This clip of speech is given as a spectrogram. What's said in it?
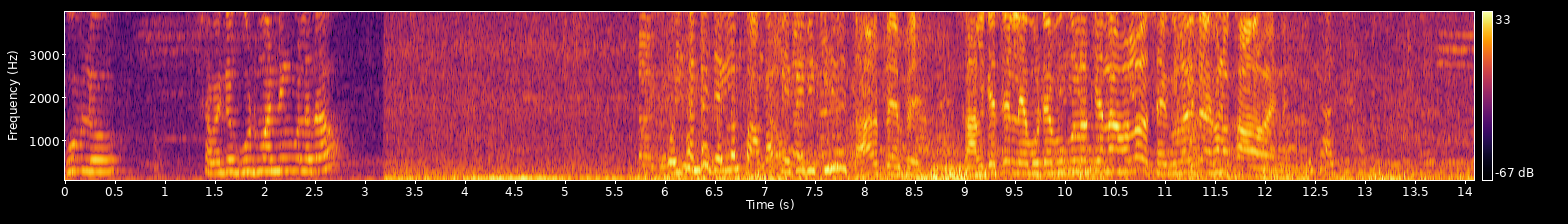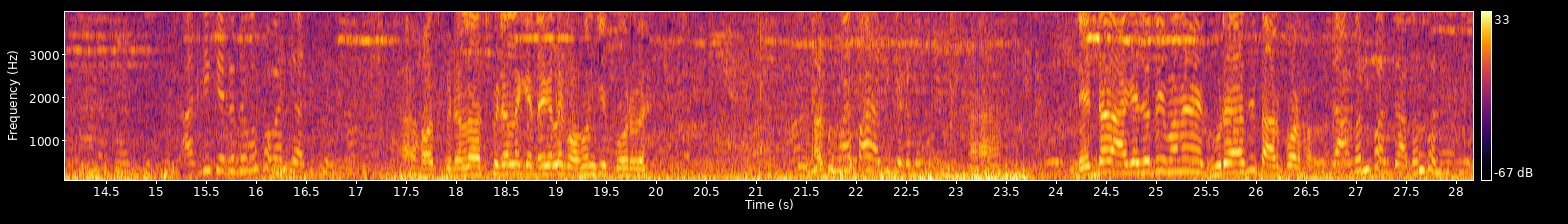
বুবলু সবাইকে good morning বলে দাও। ওইখানটায় দেখলাম পাকা পেঁপে বিক্রি হচ্ছে। তার পেঁপে? কালকে যে লেবু টেবুগুলো কেনা হলো সেগুলোই তো এখনও খাওয়া হয়নি। আজকে কেটে দেবো সবাইকে আজকে আর হসপিটালে হসপিটালে কেটে গেলে কখন কি করবে? সময় পায় আজকে কেটে দেবো। হ্যাঁ। ডেটটার আগে যদি মানে ঘুরে আসি তারপর হবে। ড্রাগন ফল ড্রাগন ফল বিক্রি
